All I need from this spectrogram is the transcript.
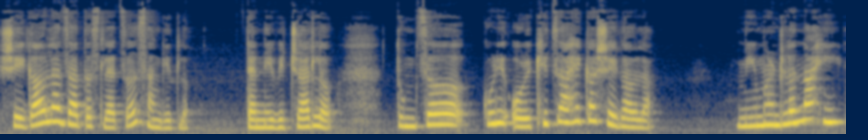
शेगावला जात असल्याचं सांगितलं. त्यांनी विचारलं तुमचं कोणी ओळखीचं आहे का शेगावला? मी म्हटलं नाही.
